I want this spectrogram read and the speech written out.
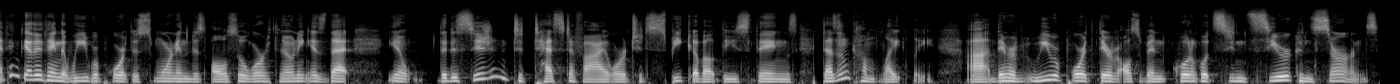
I think the other thing that we report this morning that is also worth noting is that, you know, the decision to testify or to speak about these things doesn't come lightly. Uh, there have, we report there have also been quote unquote sincere concerns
